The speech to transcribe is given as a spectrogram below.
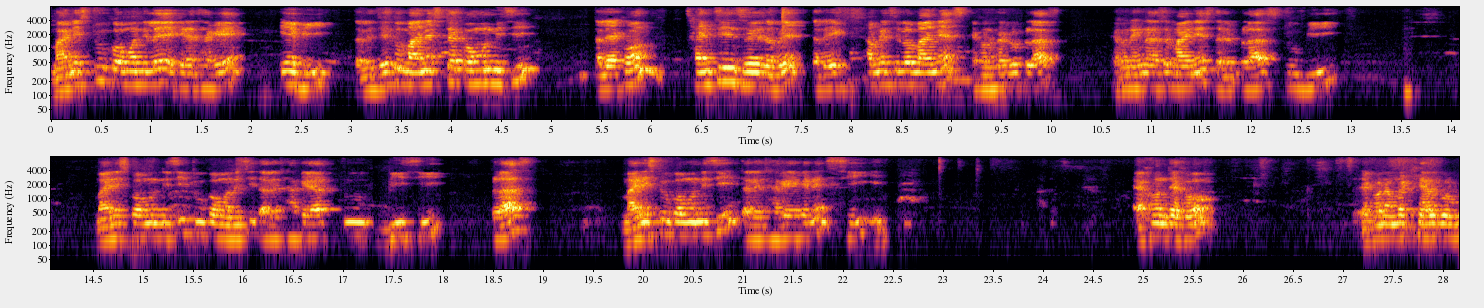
মাইনাস টু কমন নিলে এখানে থাকে এ বি তাহলে যেহেতু মাইনাসটা কমন নিছি, তাহলে এখন সাইন চেঞ্জ হয়ে যাবে। তাহলে সামনে ছিল মাইনাস এখন হলো প্লাস এখন এখানে আছে মাইনাস তাহলে plus two B minus common নিছি টু কমন নিছি, তাহলে থাকে আর two B C plus minus two common নিছি, তাহলে থাকে এখানে সি এখন দেখো, এখন আমরা খেয়াল করব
